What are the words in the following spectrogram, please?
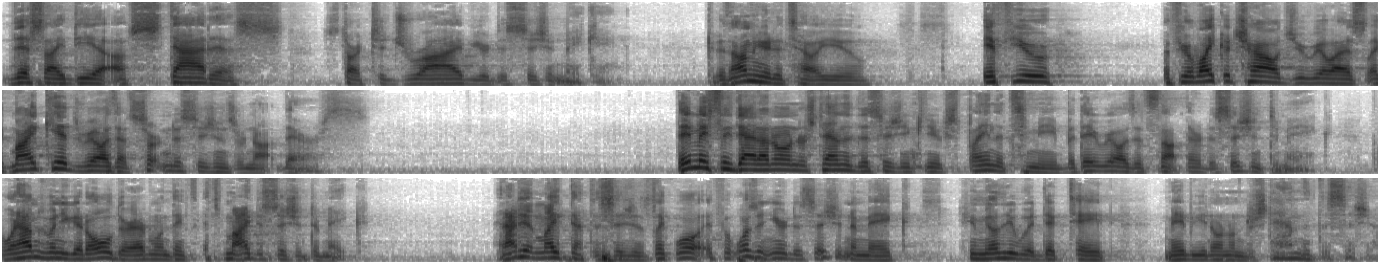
this idea of status start to drive your decision making. Because I'm here to tell you, if you if you're like a child, you realize, like my kids realize that certain decisions are not theirs. They may say, Dad, I don't understand the decision. Can you explain it to me? But they realize it's not their decision to make. But what happens when you get older, everyone thinks it's my decision to make. And I didn't like that decision. It's like, well, if it wasn't your decision to make, humility would dictate maybe you don't understand the decision.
